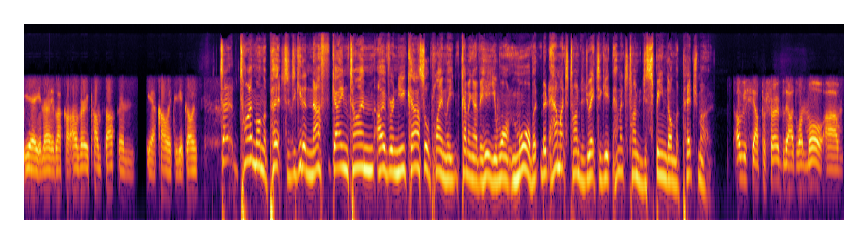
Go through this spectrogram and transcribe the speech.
yeah, you know, like I'm very pumped up, and yeah, I can't wait to get going. So, time on the pitch, did you get enough game time over in Newcastle? Plainly, coming over here, you want more, but but how much time did you actually get? How much time did you spend on the pitch, Mo? Obviously, I preferably I'd want more, um,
